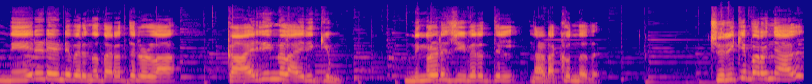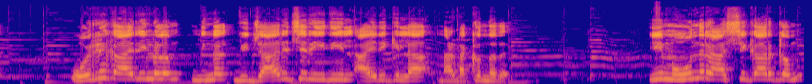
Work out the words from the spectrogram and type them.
നേരിടേണ്ടി വരുന്ന തരത്തിലുള്ള കാര്യങ്ങളായിരിക്കും നിങ്ങളുടെ ജീവിതത്തിൽ നടക്കുന്നത്. ചുരുക്കി പറഞ്ഞാൽ ഒരു കാര്യങ്ങളും നിങ്ങൾ വിചാരിച്ച രീതിയിൽ ആയിരിക്കില്ല നടക്കുന്നത്. ഈ മൂന്ന് രാശിക്കാർക്കും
